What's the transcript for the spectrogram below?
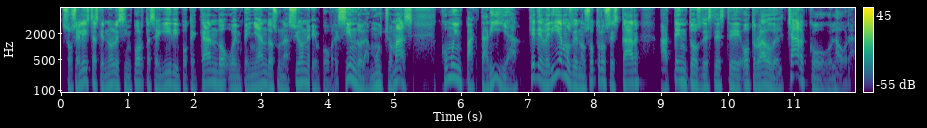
socialistas que no les importa seguir hipotecando o empeñando a su nación, empobreciéndola mucho más. ¿Cómo impactaría? ¿Qué deberíamos de nosotros estar atentos desde este otro lado del charco, Laura?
